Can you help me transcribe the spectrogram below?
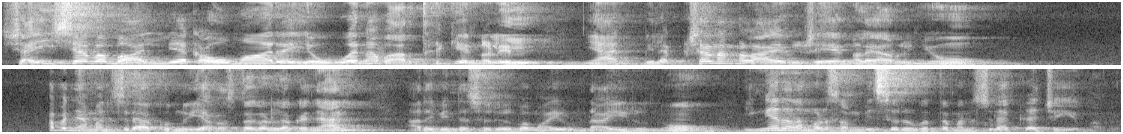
ശൈശവ ബാല്യ കൗമാര യൗവന വാർദ്ധക്യങ്ങളിൽ ഞാൻ വിലക്ഷണങ്ങളായ വിഷയങ്ങളെ അറിഞ്ഞു. അപ്പം ഞാൻ മനസ്സിലാക്കുന്നു ഈ അവസ്ഥകളിലൊക്കെ ഞാൻ അറിവിന്റെ സ്വരൂപമായി ഉണ്ടായിരുന്നു. ഇങ്ങനെ നമ്മൾ സംവിസ്വരൂപത്തെ മനസ്സിലാക്കുക ചെയ്യുന്നത്.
